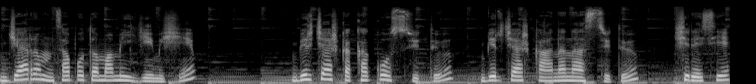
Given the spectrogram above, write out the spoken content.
жарым сапота мамей жемиши бир чашка кокос сүтү бир чашка ананас сүтү ширеси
